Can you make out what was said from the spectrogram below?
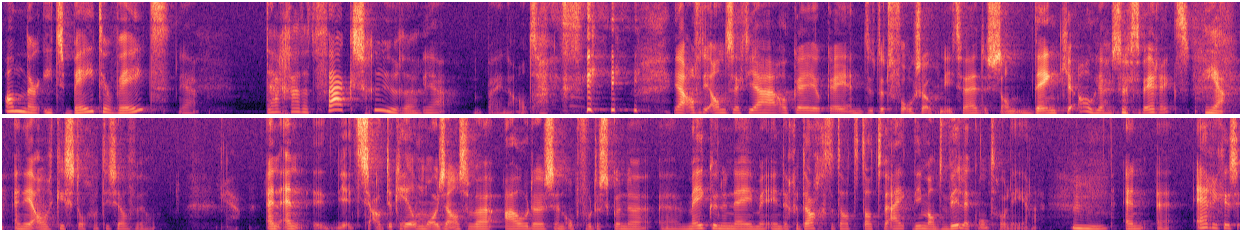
ander iets beter weet, ja, daar gaat het vaak schuren. ja, bijna altijd. ja, of die ander zegt ja, oké, oké, en doet het volgens ook niet. Hè? Dus dan denk je, oh ja, het werkt. Ja, En die ander kiest toch wat hij zelf wil. Ja. En, en het zou natuurlijk heel mooi zijn als we ouders en opvoeders kunnen, eh, mee kunnen nemen in de gedachte dat, dat we eigenlijk niemand willen controleren. Mhm. En eh, ergens,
